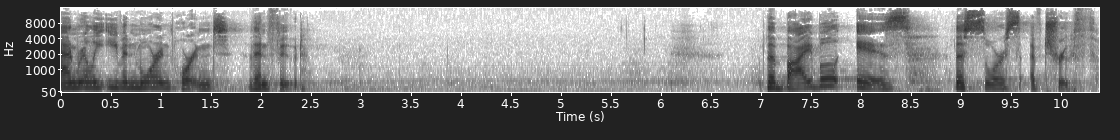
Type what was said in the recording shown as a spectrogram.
and really even more important than food? The Bible is the source of truth.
